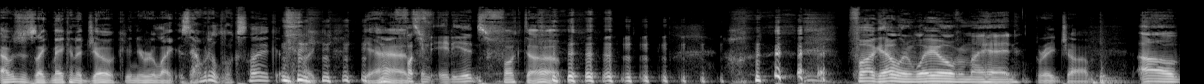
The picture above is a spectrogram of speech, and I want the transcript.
I was just like making a joke, and you were like, "Is that what it looks like?" Like, yeah, it's, Fucking it's idiots. fucked up. Fuck! That went way over my head. Great job. Uh,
